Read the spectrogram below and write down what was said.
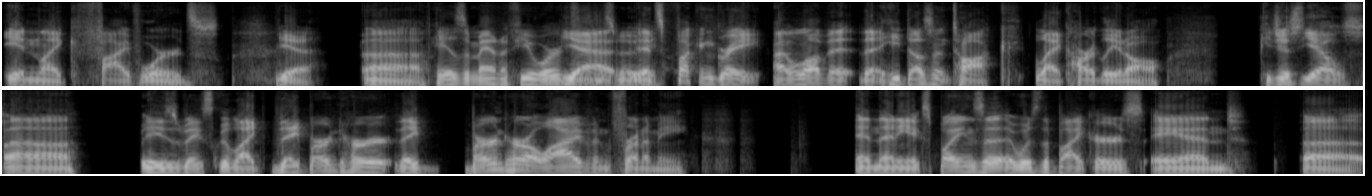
in like 5 words. yeah. Uh He is a man of few words. in yeah, this movie. it's fucking great. I love it that he doesn't talk like hardly at all. He just yells. uh he's basically like they burned her they burned her alive in front of me and then he explains that it was the bikers and uh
